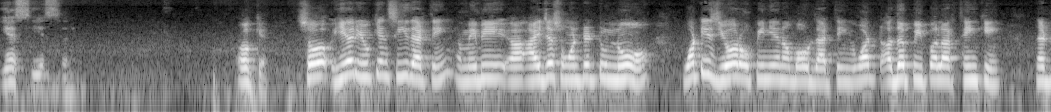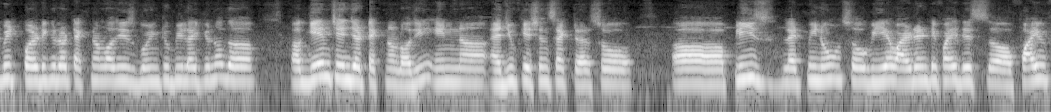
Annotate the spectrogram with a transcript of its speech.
Yes, yes, sir. okay. So here you can see that thing. Maybe uh, i just wanted to know what is your opinion about that thing? What other people are thinking that which particular technology is going to be like you know the a game changer technology in uh, education sector? So uh, please let me know. So we have identified this uh, five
